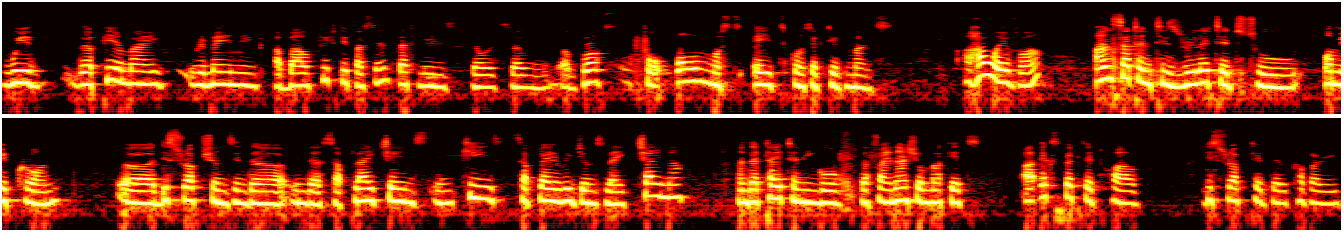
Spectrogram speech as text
with the PMI remaining above 50%. That means there was um, a growth for almost eight consecutive months. However, uncertainties related to Omicron, uh, disruptions in the in the supply chains in key supply regions like China, and the tightening of the financial markets are expected to have disrupted the recovery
